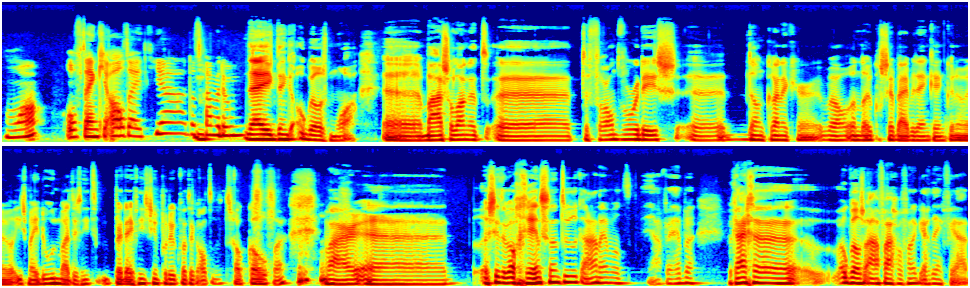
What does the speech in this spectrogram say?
moi. Of denk je altijd, ja, dat gaan we doen. Nee, ik denk ook wel eens moi. Eh, maar zolang het eh, te verantwoorden is, eh, dan kan ik er wel een leuk concept bij bedenken en kunnen we wel iets mee doen. Maar het is niet per definitie een product wat ik altijd zou kopen. maar er zitten wel grenzen natuurlijk aan, hè, want ja, we hebben... We krijgen ook wel eens aanvragen waarvan ik echt denk van ja,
